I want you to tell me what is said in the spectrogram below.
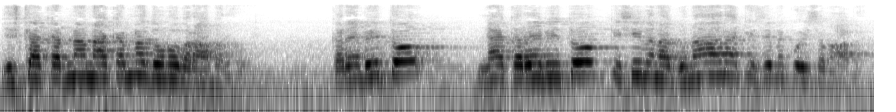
جس کا کرنا، نہ کرنا دونوں برابر ہو۔ کریں بھی تو، نہ کریں بھی تو، کسی میں نہ گناہ، نہ کسی میں کوئی ثواب ہے۔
